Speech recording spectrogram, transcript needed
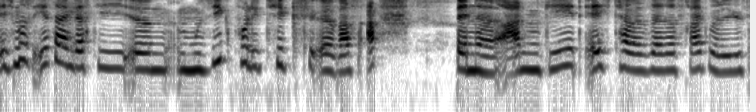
Ich muss eh sagen, dass die ähm, Musikpolitik, äh, was Abspänne angeht, echt teilweise sehr, sehr fragwürdig ist.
